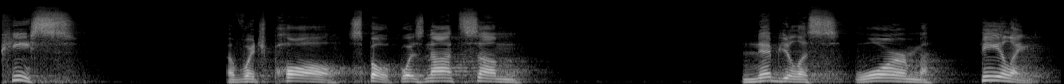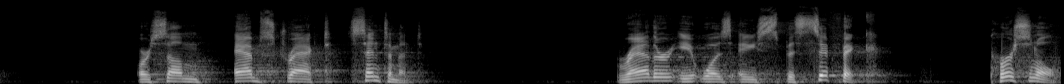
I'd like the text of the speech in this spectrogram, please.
peace of which Paul spoke was not some nebulous, warm feeling or some abstract sentiment. Rather, it was a specific, personal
